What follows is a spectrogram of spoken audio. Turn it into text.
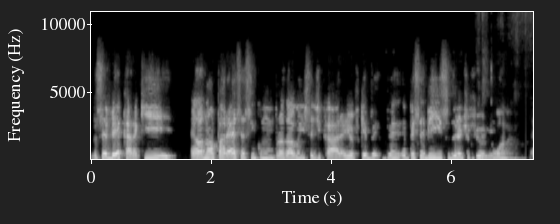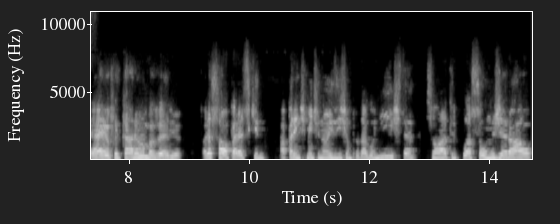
você vê, cara, que ela não aparece assim como um protagonista de cara. E eu fiquei eu percebi isso durante o filme. É, eu falei, caramba, velho. Olha só, parece que aparentemente não existe um protagonista, são a tripulação no geral.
